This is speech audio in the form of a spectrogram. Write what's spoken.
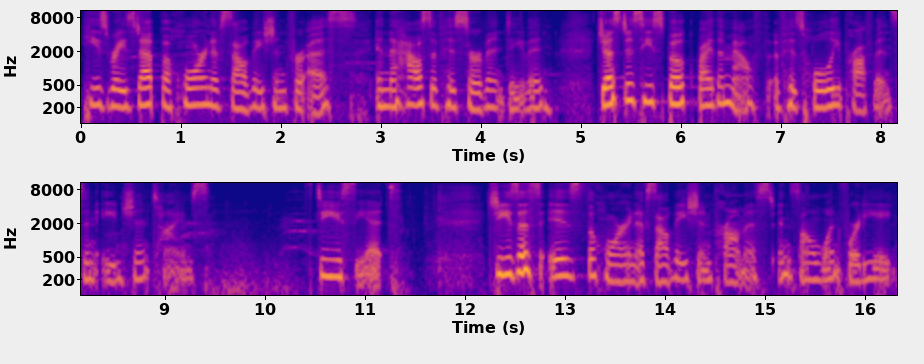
He's raised up a horn of salvation for us in the house of his servant David, just as he spoke by the mouth of his holy prophets in ancient times. Do you see it? Jesus is the horn of salvation promised in Psalm 148.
